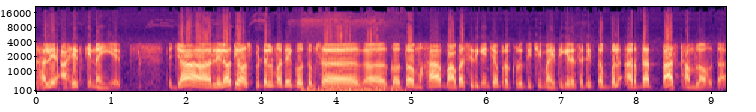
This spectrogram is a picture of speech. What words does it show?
झाले आहेत की नाही आहेत ज्या लीलावती हॉस्पिटलमध्ये गौतम गौतम हा बाबा सिद्दीकींच्या प्रकृतीची माहिती घेण्यासाठी तब्बल अर्धा तास थांबला होता.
